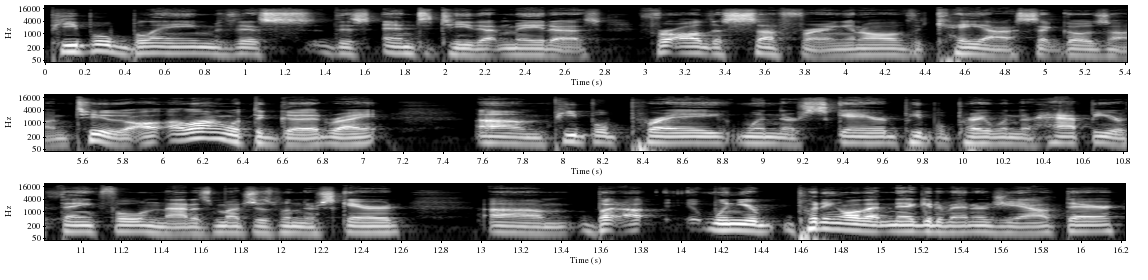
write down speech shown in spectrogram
people blame this this entity that made us for all the suffering and all of the chaos that goes on too al- along with the good right um people pray when they're scared people pray when they're happy or thankful not as much as when they're scared um but uh, when you're putting all that negative energy out there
